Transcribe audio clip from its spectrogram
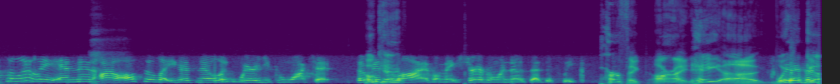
Absolutely. And then I'll also let you guys know like where you can watch it. So if Okay. it's live, I'll make sure everyone knows that this week. Perfect. All right. Hey, uh, way You to go!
